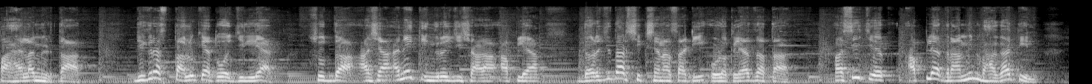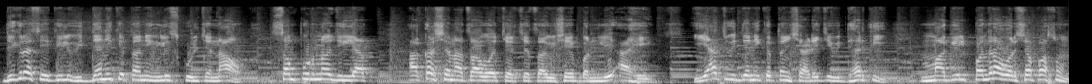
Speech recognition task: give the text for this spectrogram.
पाहायला मिळतात. दिग्रस तालुक्यात व जिल्ह्यात सुद्धा अशा अनेक इंग्रजी शाळा आपल्या दर्जेदार शिक्षणासाठी ओळखल्या जातात. अशीच एक आपल्या ग्रामीण भागातील दिग्रस येथील विद्यानिकेतन इंग्लिश स्कूलचे नाव संपूर्ण जिल्ह्यात आकर्षणाचा व चर्चेचा विषय बनली आहे. याच विद्यानिकेतन शाळेचे विद्यार्थी मागील पंधरा वर्षापासून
